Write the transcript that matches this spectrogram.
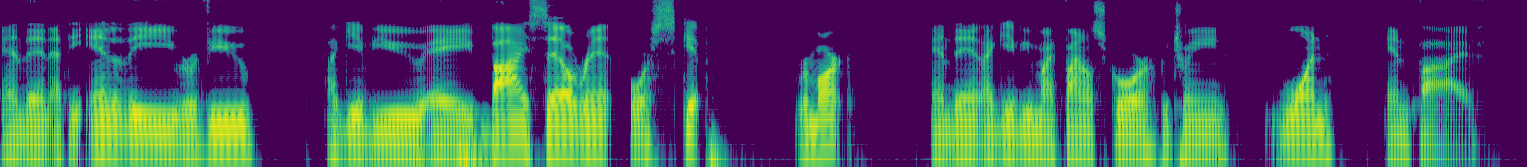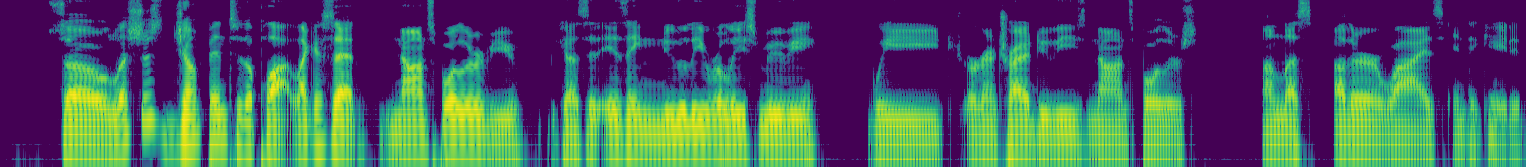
and then at the end of the review, I give you a buy, sell, rent, or skip remark, and then I give you my final score between 1 and 5. So let's just jump into the plot. Like I said, non spoiler review because it is a newly released movie. We are going to try to do these non spoilers unless otherwise indicated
